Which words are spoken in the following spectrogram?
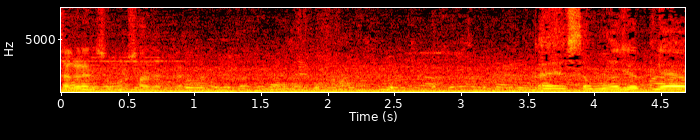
सगळ्यांसमोर सादर करतो? काय समाजातल्या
